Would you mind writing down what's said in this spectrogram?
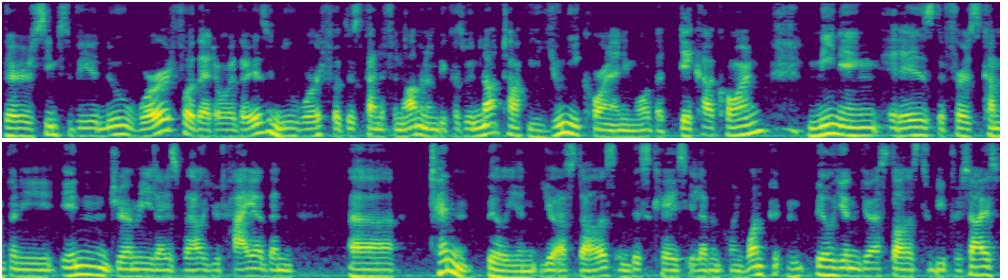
there seems to be a new word for that, or there is a new word for this kind of phenomenon because we're not talking unicorn anymore, but decacorn, meaning it is the first company in Germany that is valued higher than uh, 10 billion US dollars, in this case, 11.1 billion US dollars to be precise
